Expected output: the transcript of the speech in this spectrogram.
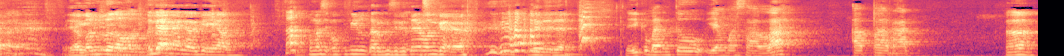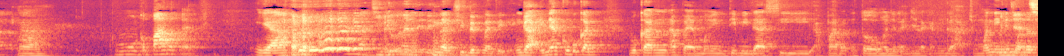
ya kan juga kalau gitu enggak enggak enggak oke yang aku masih mau ke filter aku ceritanya emang enggak ya udah udah udah Jadi kemarin tuh yang masalah aparat. ah Nah, ngomong ke parut ya iya. nggak ciduk nanti. Enggak ciduk nanti. Enggak, ini aku bukan bukan apa ya mengintimidasi aparat atau ngejelek-jelekan enggak. Cuman ini menurut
